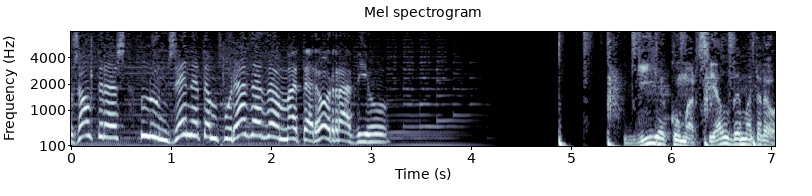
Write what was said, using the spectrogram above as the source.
nosaltres l'onzena temporada de Mataró Ràdio. Guia comercial de Mataró.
